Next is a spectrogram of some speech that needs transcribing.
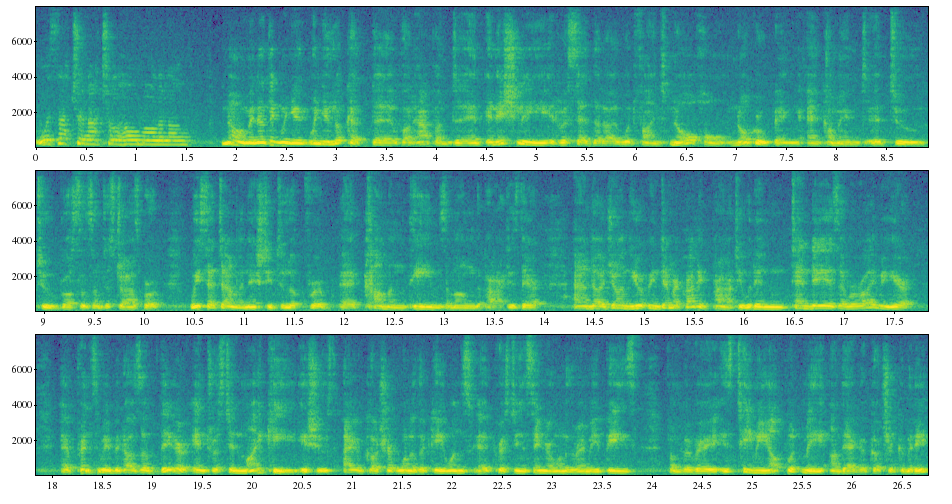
Was that your natural home all along? No, I mean, I think when you when you look at uh, said that I would find no home, no grouping, and uh, coming to, to, to Brussels and to Strasbourg. We sat down initially to look for uh, common themes among the parties there, and I joined the European Democratic Party within 10 days of arriving here. Uh, principally because of their interest in my key issues. Agriculture, one of the key ones. Uh, Christine Singer, one of their MEPs from Bavaria, is teaming up with me on the Agriculture Committee.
